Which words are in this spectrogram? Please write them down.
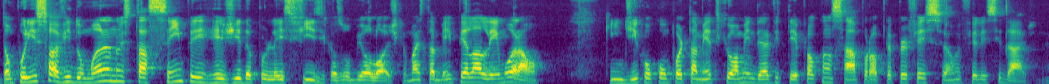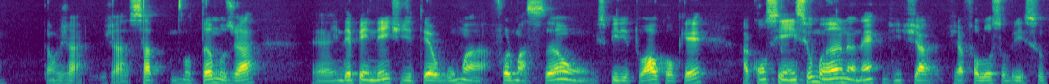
Então, por isso, a vida humana não está sempre regida por leis físicas ou biológicas, mas também pela lei moral, que indica o comportamento que o homem deve ter para alcançar a própria perfeição e felicidade. Né? Então, já, já notamos já, é, independente de ter alguma formação espiritual qualquer, a consciência humana, né? A gente já, já falou sobre isso,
